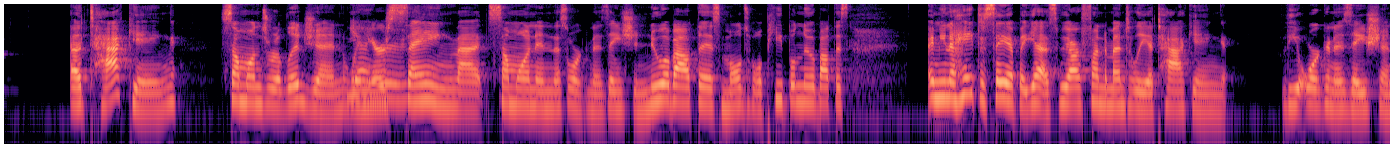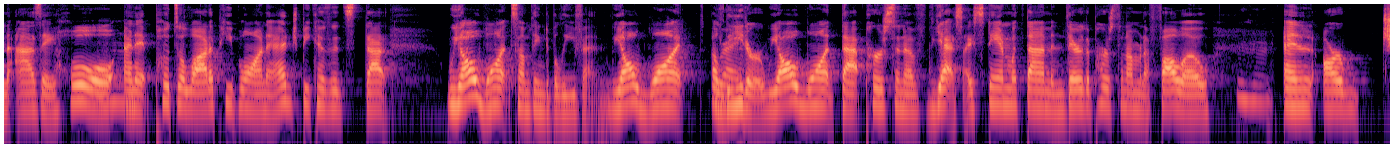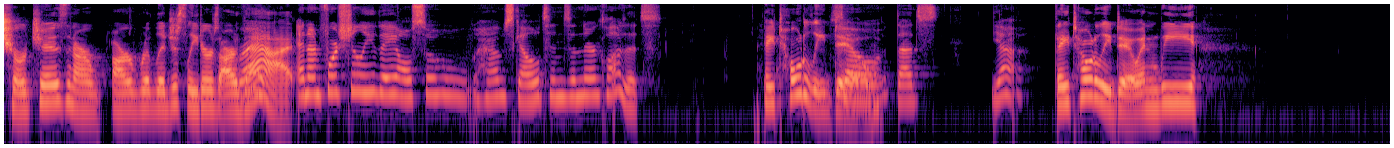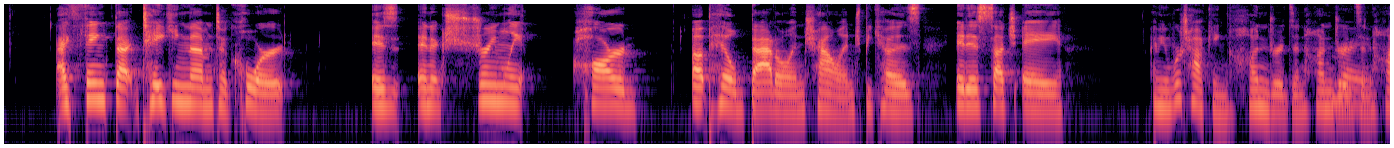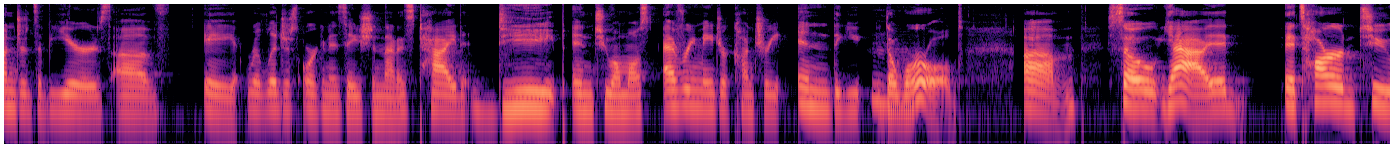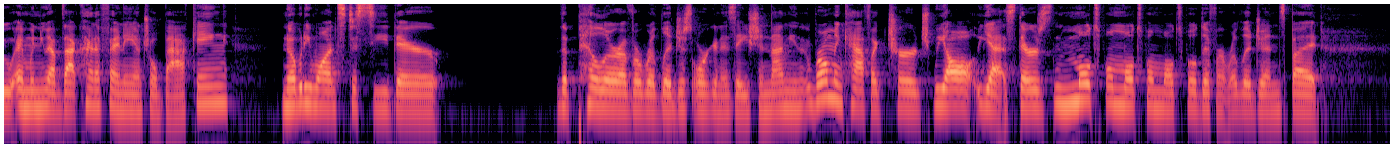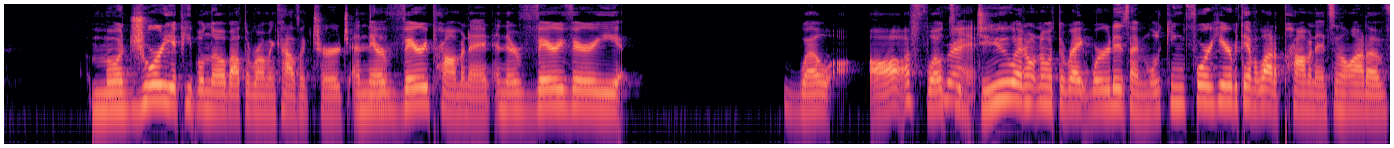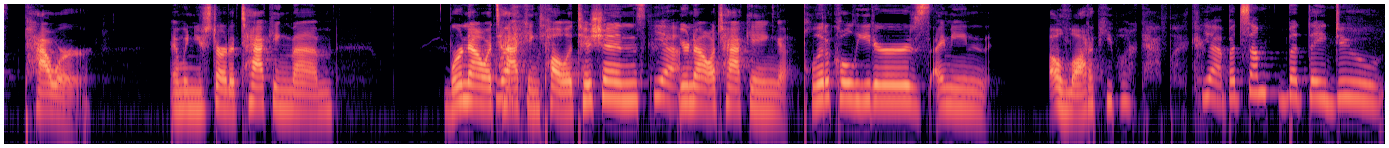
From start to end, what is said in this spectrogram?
attacking someone's religion when Yeah, you're, you're- saying that someone in this organization knew about this, multiple people knew about this. I mean, I hate to say it, but yes, we are fundamentally attacking the organization as a whole Mm-hmm. and it puts a lot of people on edge because it's that we all want something to believe in. We all want a Right. leader. We all want that person of yes, I stand with them and they're the person I'm going to follow. Mm-hmm. And our churches and our our religious leaders are that. And unfortunately, they also have skeletons in their closets. They totally do. So that's, yeah. They totally do. And we, I think that taking them to court is an extremely hard uphill battle and challenge because it is such a, I mean, we're talking hundreds and hundreds and hundreds of years of a religious organization that is tied deep into almost every major country in the the world. Um, so yeah, it it's hard to and when you have that kind of financial backing, nobody wants to see their the pillar of a religious organization. I mean, Roman Catholic Church, we all yes, there's multiple multiple multiple different religions, but majority of people know about the Roman Catholic Church and they're very prominent and they're very very well off, well Right. to do. I don't know what the right word is I'm looking for here, but they have a lot of prominence and a lot of power. And when you start attacking them, we're now attacking politicians. Yeah. You're now attacking political leaders. I mean, a lot of people are Catholic. Yeah, but some, but they do,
